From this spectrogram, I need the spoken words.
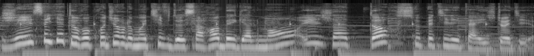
J'ai essayé de reproduire le motif de sa robe également et j'adore ce petit détail, je dois dire.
